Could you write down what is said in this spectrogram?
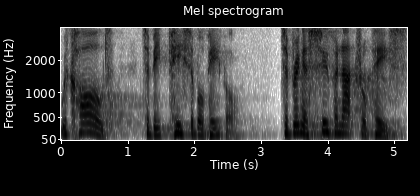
We're called to be peaceable people, to bring a supernatural peace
